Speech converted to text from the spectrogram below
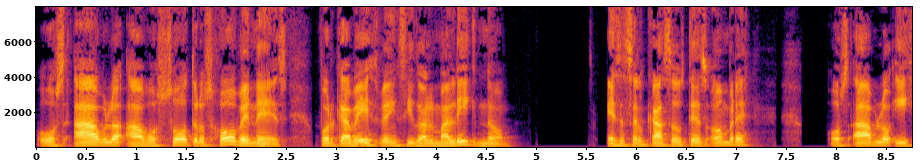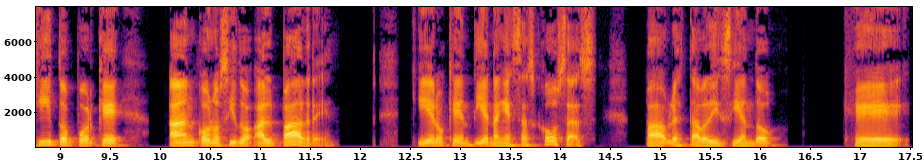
Os hablo a vosotros jóvenes porque habéis vencido al maligno. Ese es el caso de ustedes, hombre. Os hablo, hijito, porque han conocido al Padre. Quiero que entiendan esas cosas. Pablo estaba diciendo que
